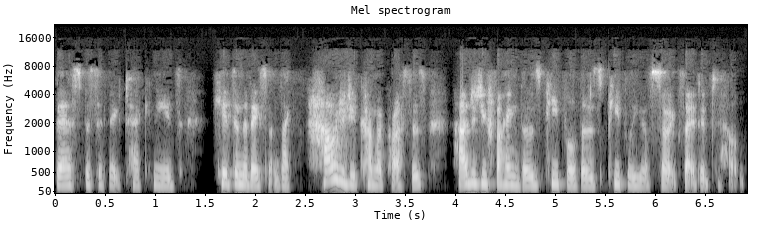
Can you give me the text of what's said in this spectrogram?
their specific tech needs, kids in the basement? Like, how did you come across this? How did you find those people, those people you're so excited to help?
